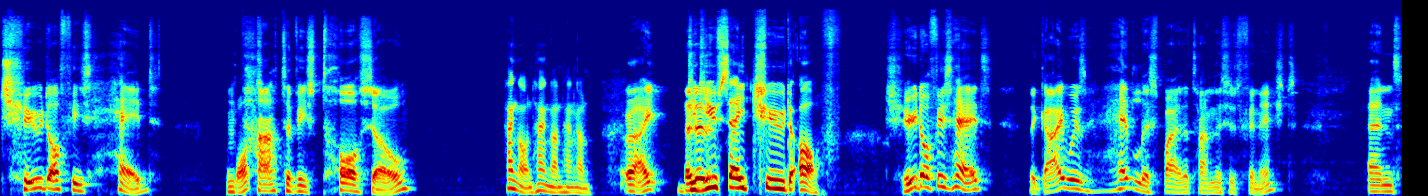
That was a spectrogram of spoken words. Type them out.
chewed off his head and What? part of his torso. Hang on, hang on, hang on. Right? Did you say chewed off? chewed off his head. The guy was headless by the time this is finished. And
